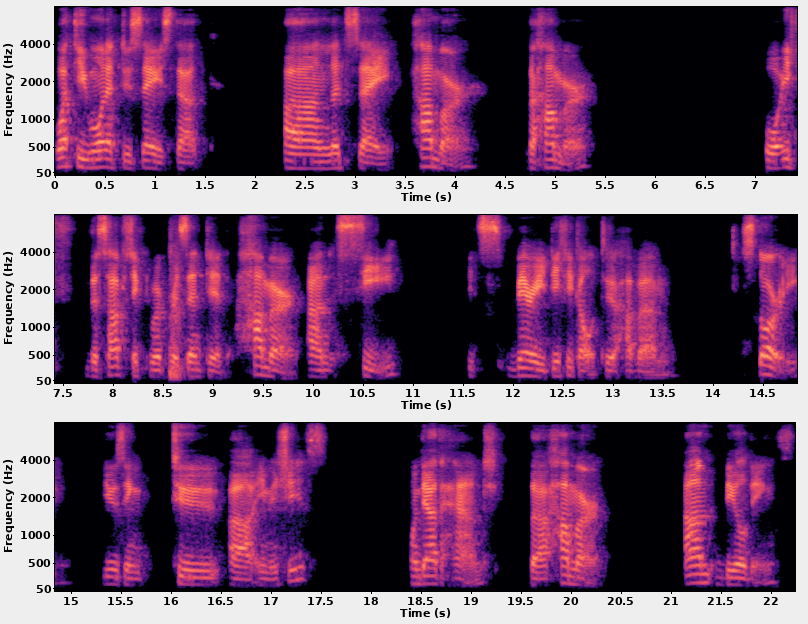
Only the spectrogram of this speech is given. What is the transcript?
what you wanted to say is that, uh, let's say, hammer, the hammer, or if the subject were presented hammer and sea, it's very difficult to have a story using two uh, images. On the other hand, the hammer and buildings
